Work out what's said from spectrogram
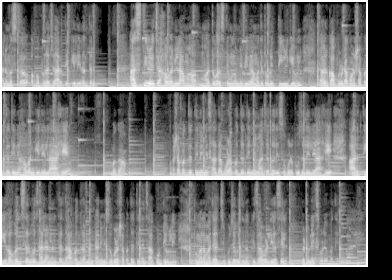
आणि मस्त अकपुराची आरती केली नंतर आज तिळेच्या हवनला मह महत्त्व असते म्हणून मी दिव्यामध्ये थोडे तीळ घेऊन त्यावर कापूर टाकून अशा पद्धतीने हवन केलेलं आहे. बघा. अशा पद्धतीने मी साध्या भोळ्या पद्धतीने माझ्या घरी सुगड पुजलेली आहे. आरती हवन सर्व झाल्यानंतर दहा पंधरा मिनिटांनी मी सुगड अशा पद्धतीने झाकून ठेवली. तुम्हाला माझी आजची पूजाविधी नक्कीच आवडली असेल. भेटू नेक्स्ट व्हिडिओमध्ये बाय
